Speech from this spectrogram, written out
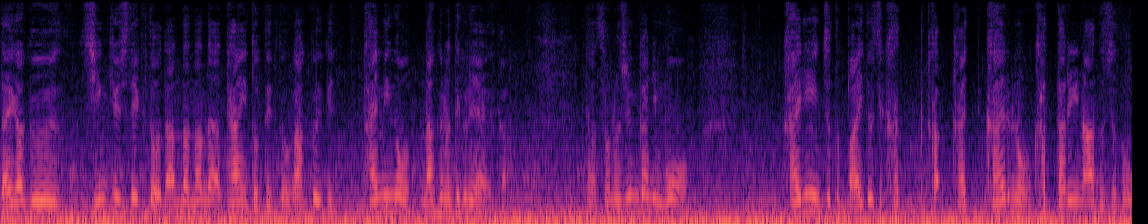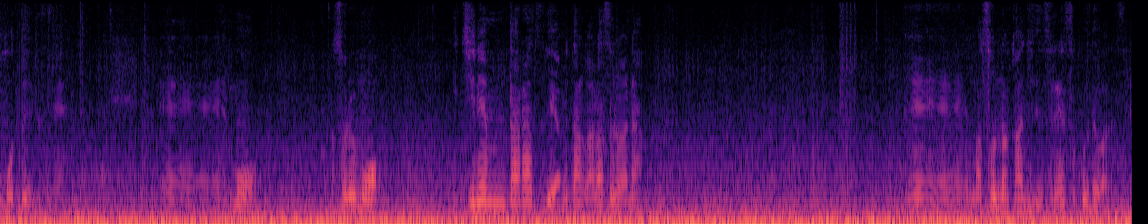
大学進級していくとだんだんだんだん単位取っていくと学校行くタイミングがなくなってくるじゃないですか。だからその瞬間にもう帰りにちょっとバイトしてかか帰るのもかったるいなとちょっと思ってですね、えー、もうそれも1年足らずでやめたのかなそれはな。えー、まあそんな感じですねそこではですね。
